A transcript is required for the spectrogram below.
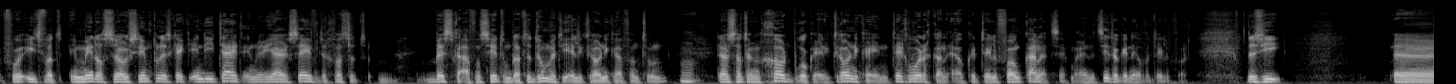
voor iets wat inmiddels zo simpel is. Kijk, in die tijd, in de jaren zeventig, was het best geavanceerd om dat te doen met die elektronica van toen. Daar zat er een groot brok elektronica in. Tegenwoordig kan elke telefoon kan het, zeg maar. En het zit ook in heel veel telefoons. Dus die, eh,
